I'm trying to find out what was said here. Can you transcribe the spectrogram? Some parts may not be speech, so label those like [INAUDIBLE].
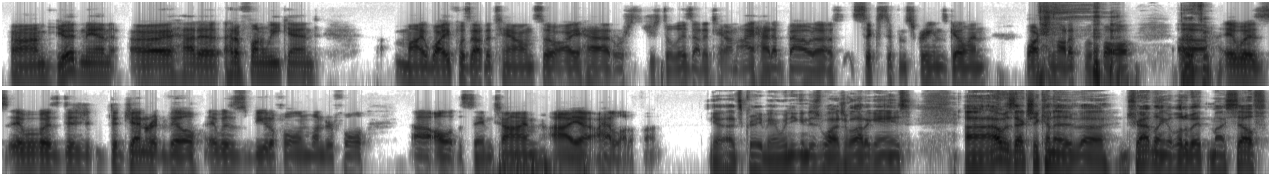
I'm good, man. I had a had a fun weekend. My wife was out of town, so I had, or she still is out of town. I had about uh, six different screens going, watching a lot of [LAUGHS] football. Uh, it was it was de- Degenerateville. It was beautiful and wonderful, uh, all at the same time. I uh, I had a lot of fun. Yeah, that's great, man. When you can just watch a lot of games. Uh, I was actually kind of uh, traveling a little bit myself.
